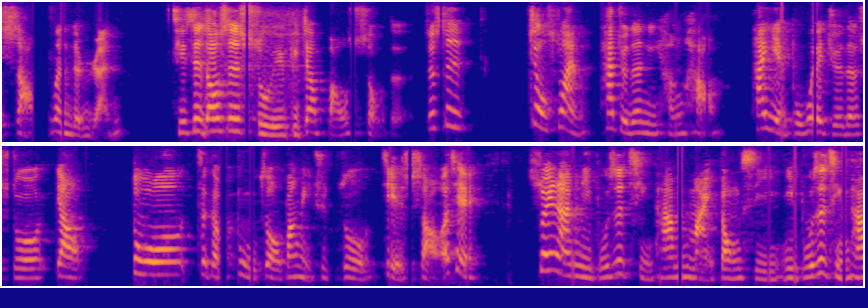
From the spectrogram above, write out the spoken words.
绍。部分的人其实都是属于比较保守的，就是。就算他觉得你很好，他也不会觉得说要多这个步骤帮你去做介绍。而且，虽然你不是请他买东西，你不是请他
